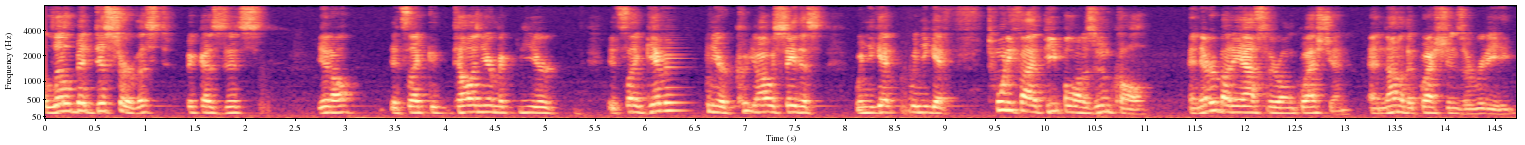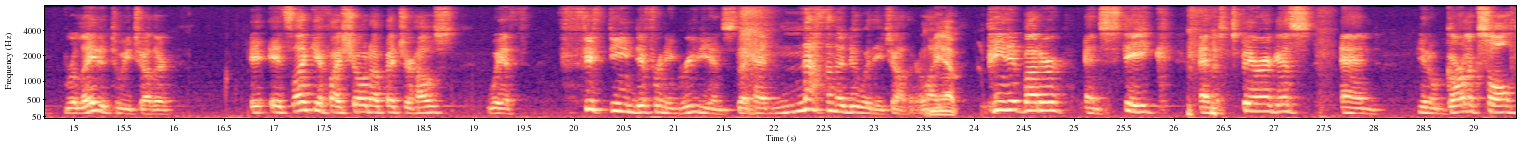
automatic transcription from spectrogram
a little bit disserviced because it's you know it's like telling your your it's like giving your you always say this when you get when you get 25 people on a Zoom call and everybody asks their own question and none of the questions are really related to each other. It, it's like if I showed up at your house with 15 different ingredients that had nothing to do with each other, like yep. peanut butter and steak and asparagus and you know garlic salt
